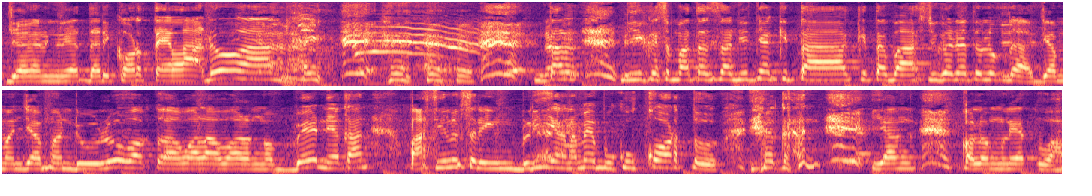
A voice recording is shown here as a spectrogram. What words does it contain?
Jangan ngeliat dari Cortella doang. Ntar di kesempatan selanjutnya kita kita bahas juga dah tuh Luk, dah. Zaman-zaman dulu waktu awal-awal ngeband ya kan, pasti lu sering beli yang namanya buku chord tuh, ya kan? Yang kalau ngelihat wah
